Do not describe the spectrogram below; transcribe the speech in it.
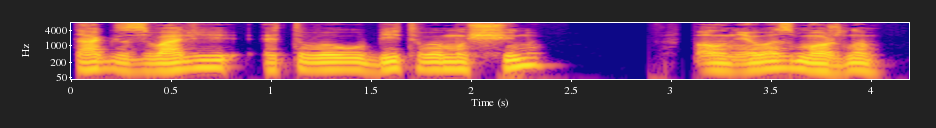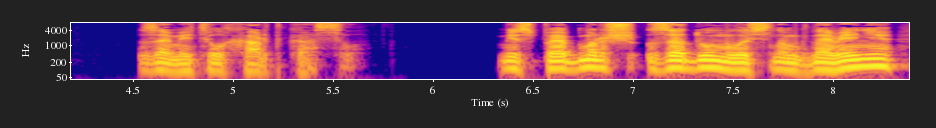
Так звали этого убитого мужчину? Вполне возможно, — заметил Хардкасл. Мисс Пебмарш задумалась на мгновение,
